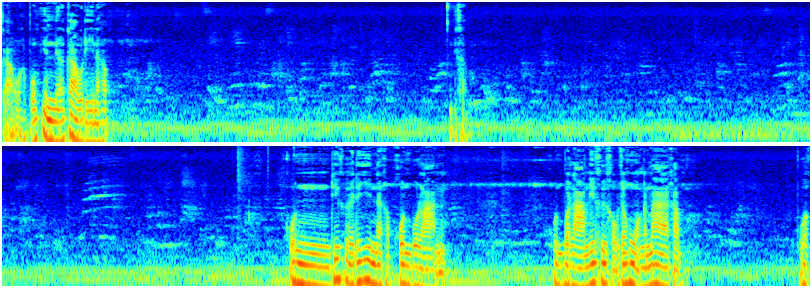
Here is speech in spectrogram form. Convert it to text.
เก่าครับผมเห็นเนื้อเก่าดีนะครับนี่ครับ คนที่เคยได้ยินนะครับ คนโบราณ คนโบราณนี่คือเขาจะห่วงกันมากนะครับ พวก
